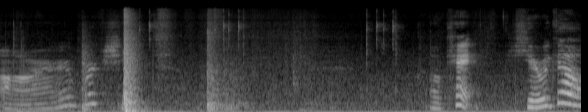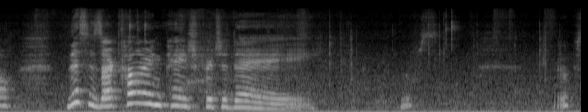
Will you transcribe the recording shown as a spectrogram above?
our worksheet. Okay, here we go. This is our coloring page for today. Oops. Oops.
